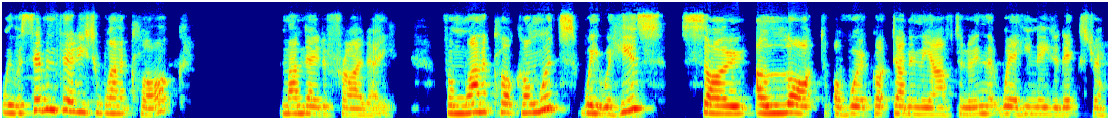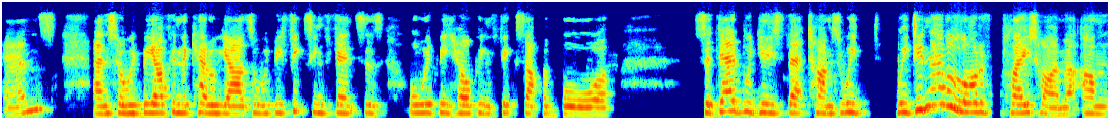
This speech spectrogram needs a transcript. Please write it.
we were 7.30 to 1 o'clock, Monday to Friday. From 1 o'clock onwards, we were his. So a lot of work got done in the afternoon that where he needed extra hands. And so we'd be up in the cattle yards or we'd be fixing fences or we'd be helping fix up a bore so dad would use that time so we we didn't have a lot of playtime um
